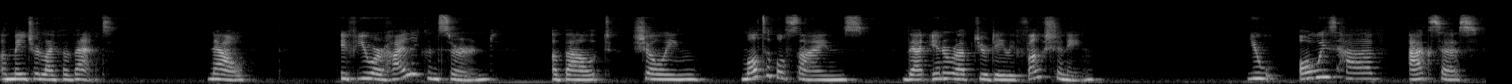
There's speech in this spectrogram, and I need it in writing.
a major life event. Now, if you are highly concerned about showing multiple signs that interrupt your daily functioning, you always have access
